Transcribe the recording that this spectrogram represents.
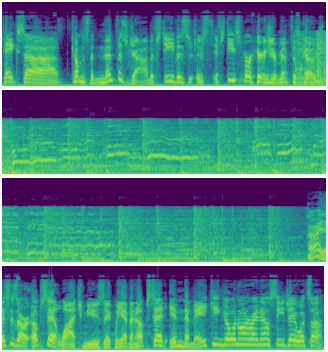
takes uh comes the Memphis job. If Steve is if, if Steve Spurrier is your Memphis coach, All right, this is our upset watch music. We have an upset in the making going on right now. CJ, what's up?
